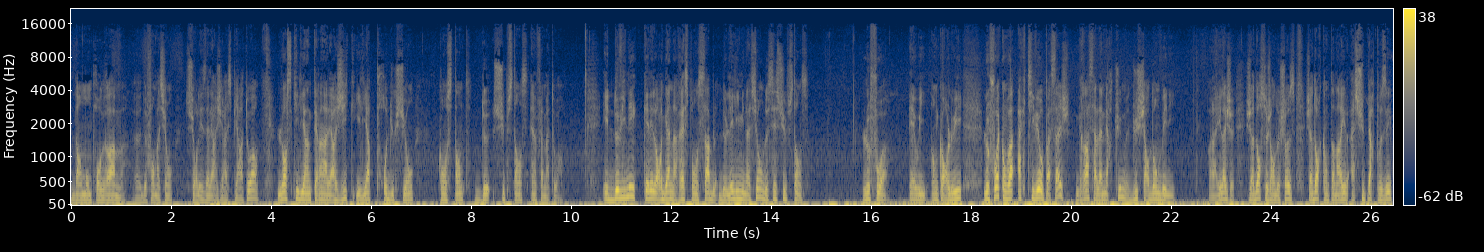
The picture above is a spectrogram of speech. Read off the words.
dans mon programme euh, de formation sur les allergies respiratoires, lorsqu'il y a un terrain allergique, il y a production constante de substances inflammatoires. Et devinez quel est l'organe responsable de l'élimination de ces substances le foie. Eh oui, encore lui, le foie qu'on va activer au passage grâce à l'amertume du chardon béni. Voilà, et là j'adore ce genre de choses, j'adore quand on arrive à superposer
